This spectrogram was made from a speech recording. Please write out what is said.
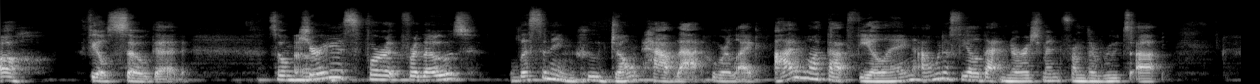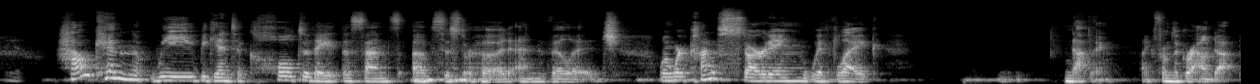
oh, feels so good. So I'm uh-huh. curious for for those listening who don't have that, who are like, I want that feeling. I want to feel that nourishment from the roots up. How can we begin to cultivate the sense of sisterhood and village when we're kind of starting with like nothing, like from the ground up?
